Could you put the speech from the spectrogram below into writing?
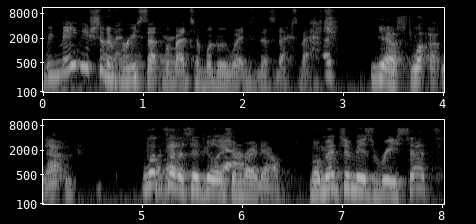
We maybe should have Momentum reset period. momentum when we went into this next match. Yes. le- uh, Now, let's set a Okay, stipulation yeah. right now. Momentum is reset.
